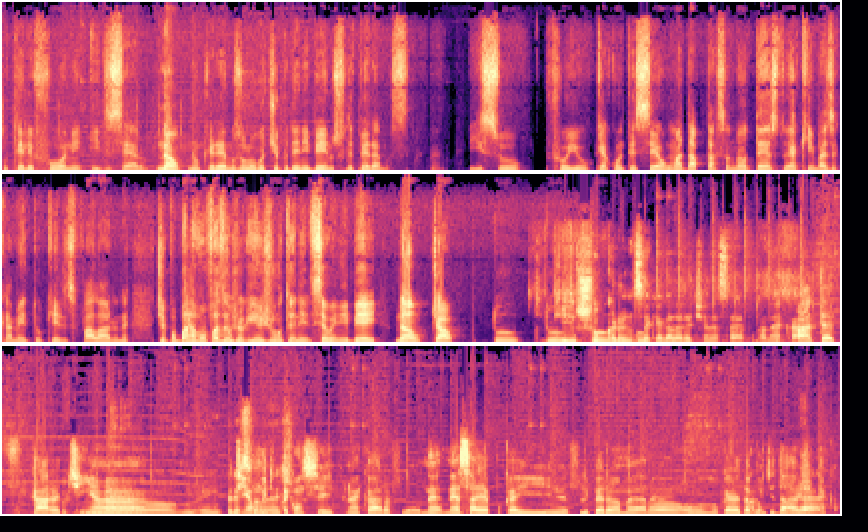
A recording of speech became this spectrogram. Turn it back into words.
o telefone e disseram: Não, não queremos o logotipo da NBA nos fliperamas. Isso foi o que aconteceu, uma adaptação do meu texto, e aqui basicamente o que eles falaram, né? Tipo, bah, vamos fazer um joguinho junto, seu NBA. Não, tchau. Tu, tu, que chucrância que a galera tinha nessa época, né, cara? Até, cara, tinha. Meu, é tinha muito preconceito, né, cara? Né, nessa época aí, fliperama era o lugar da bandidagem, é, né, cara?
